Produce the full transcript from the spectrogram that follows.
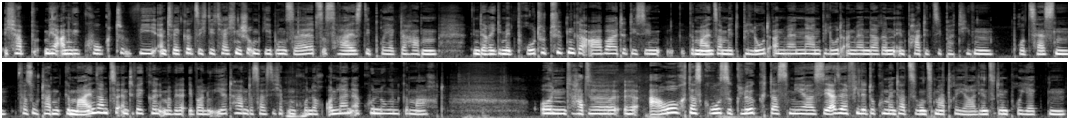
Ich habe mir angeguckt, wie entwickelt sich die technische Umgebung selbst. Das heißt, die Projekte haben in der Regel mit Prototypen gearbeitet, die sie gemeinsam mit Pilotanwendern, Pilotanwenderinnen in partizipativen Prozessen versucht haben, gemeinsam zu entwickeln, immer wieder evaluiert haben. Das heißt, ich habe im mhm. Grunde auch Online-Erkundungen gemacht und hatte äh, auch das große Glück, dass mir sehr, sehr viele Dokumentationsmaterialien zu den Projekten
